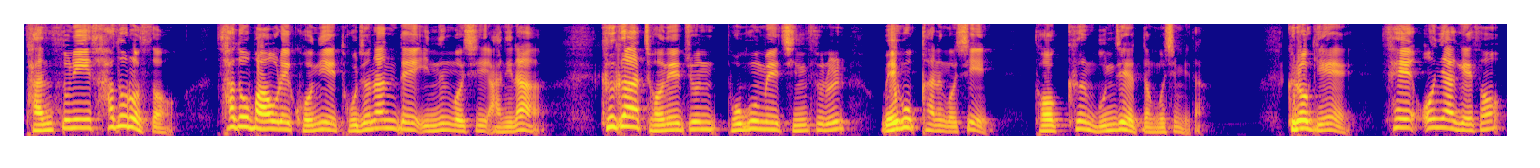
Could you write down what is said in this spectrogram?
단순히 사도로서 사도 바울의 권위에 도전한 데 있는 것이 아니라 그가 전해준 복음의 진술을 왜곡하는 것이 더 큰 문제였던 것입니다. 그러기에 새 언약에서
